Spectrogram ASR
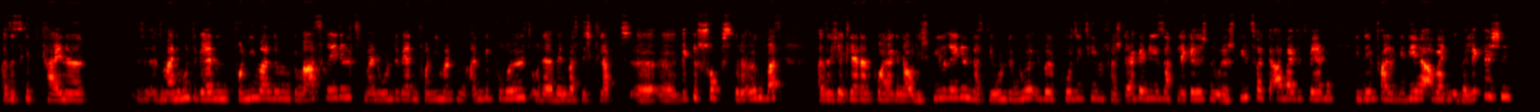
Also es gibt keine, also meine Hunde werden von niemandem gemaßregelt, meine Hunde werden von niemandem angebrüllt oder wenn was nicht klappt, äh, äh weggeschubst oder irgendwas. Also ich erkläre dann vorher genau die Spielregeln, dass die Hunde nur über positive Verstärker, wie gesagt, Leckerchen oder Spielzeug gearbeitet werden. In dem Fall, wie wir hier arbeiten, über Leckerchen.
